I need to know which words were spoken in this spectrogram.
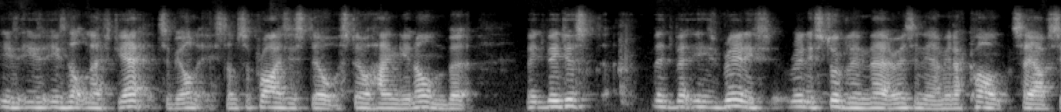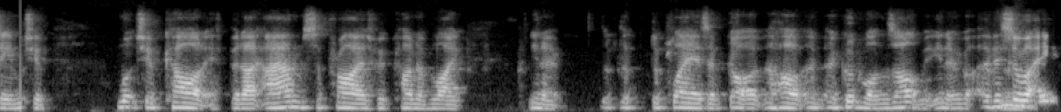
he's, he's not left yet. To be honest, I'm surprised he's still still hanging on. But they, they just, they, but he's really really struggling there, isn't he? I mean, I can't say I've seen much of much of Cardiff, but I, I am surprised with kind of like, you know, the, the, the players have got are good ones, aren't they? You know, got, they've still got Aden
